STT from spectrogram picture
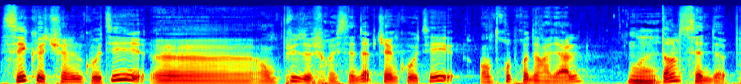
C'est que tu as un côté, euh, en plus de faire du stand-up, tu as un côté entrepreneurial Ouais. dans le stand-up.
